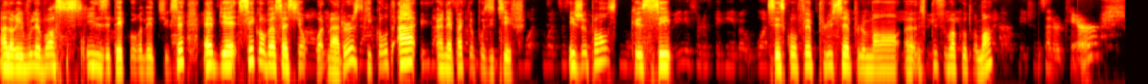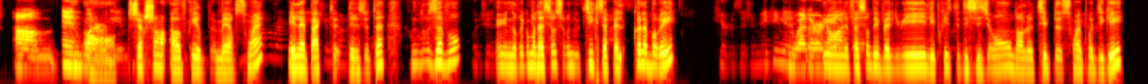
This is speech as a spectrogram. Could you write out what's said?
Alors, il voulait voir s'ils étaient couronnés de succès. Eh bien, ces conversations, What Matters, qui comptent, a eu un impact positif. Et je pense que c'est c'est ce qu'on fait plus simplement, euh, plus souvent qu'autrement, um, en cherchant à offrir de meilleurs soins et l'impact des résultats. Nous avons une recommandation sur un outil qui s'appelle Collaborer, une façon d'évaluer les prises de décision dans le type de soins prodigués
